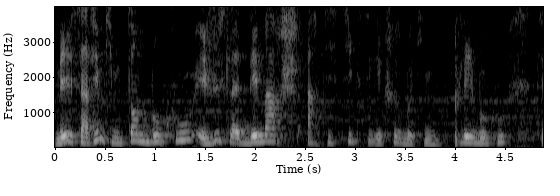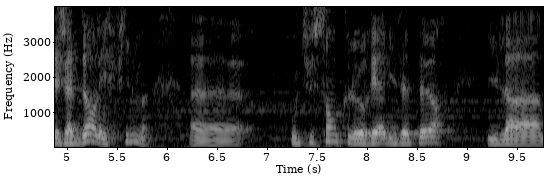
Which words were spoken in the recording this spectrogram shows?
Mais c'est un film qui me tente beaucoup et juste la démarche artistique, c'est quelque chose moi qui me plaît beaucoup. Tu sais, j'adore les films euh, où tu sens que le réalisateur, il a,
